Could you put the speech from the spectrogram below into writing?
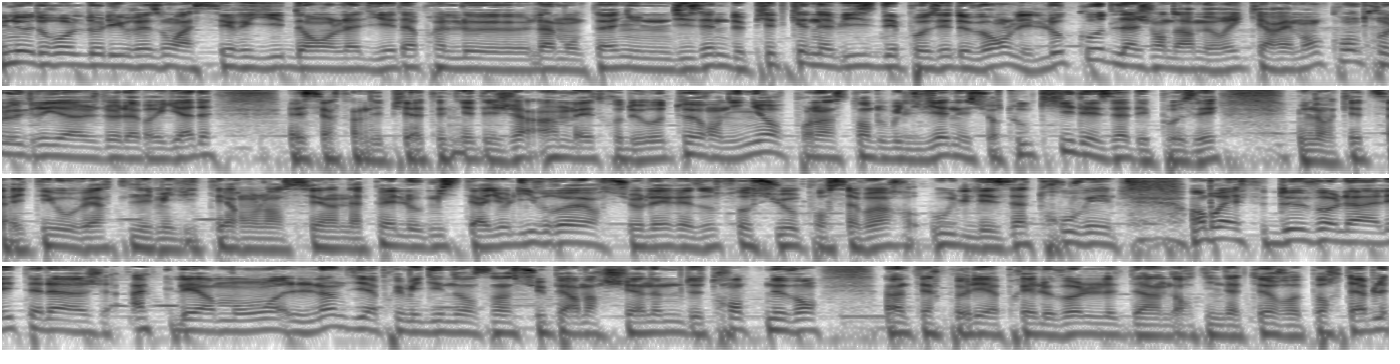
Une drôle de livraison à Sérilly dans l'Allier. D'après la montagne, une dizaine de pieds de cannabis déposés devant les locaux de la gendarmerie carrément contre le grillage de la brigade. Certains des pieds atteignaient déjà un mètre de hauteur. On ignore pour l'instant d'où ils viennent et surtout qui les a déposés. Une enquête a été ouverte. Les militaires ont lancé un appel aux mystérieux livreurs sur les réseaux sociaux pour savoir où il les a trouvés. En bref, deux vols à l'étalage à Clermont. Lundi après-midi dans un supermarché, un homme de 39 ans interpellé après le vol d'un ordinateur portable.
